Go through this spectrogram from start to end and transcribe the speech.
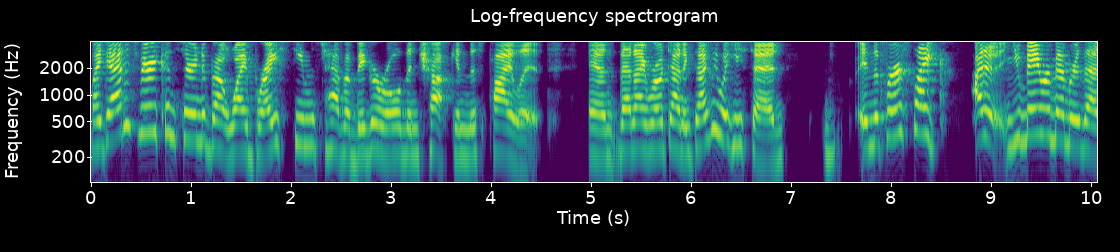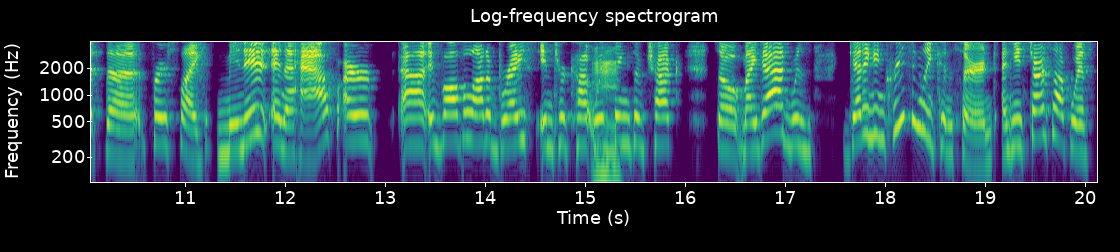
my dad is very concerned about why Bryce seems to have a bigger role than Chuck in this pilot. And then I wrote down exactly what he said. In the first like I don't you may remember that the first like minute and a half are uh, involve a lot of Bryce intercut with Mhm. things of Chuck. So my dad was getting increasingly concerned, and he starts off with,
